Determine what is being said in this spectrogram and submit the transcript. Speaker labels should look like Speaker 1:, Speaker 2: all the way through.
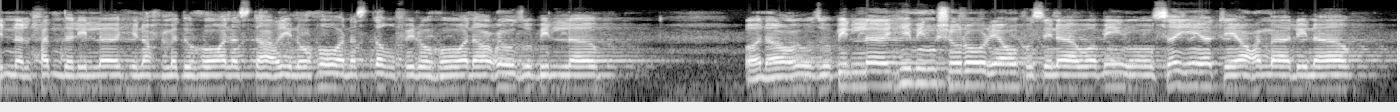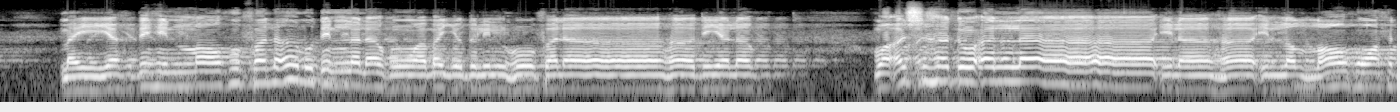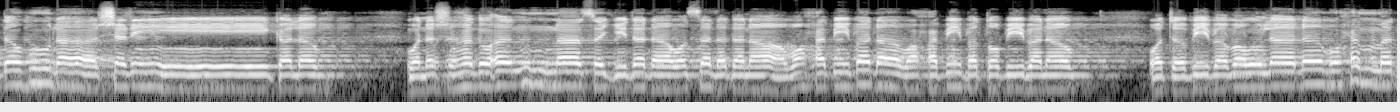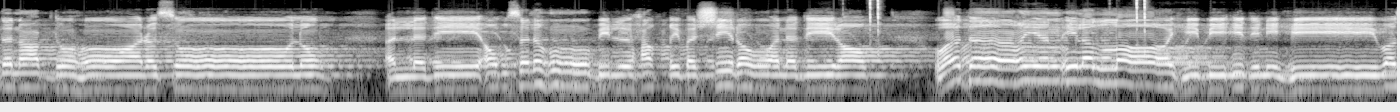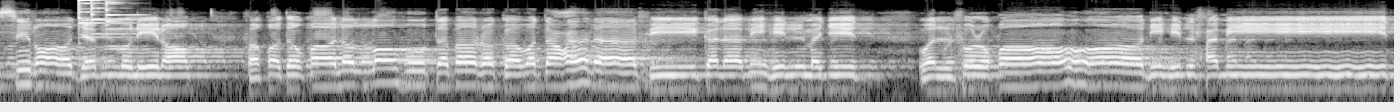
Speaker 1: إن الحمد لله نحمده ونستعينه ونستغفره ونعوذ بالله ونعوذ بالله من شرور أنفسنا ومن سيئة أعمالنا. من يهده الله فلا مضل له ومن يضلله فلا هادي له. وأشهد أن لا إله إلا الله وحده لا شريك له. ونشهد أن سيدنا وسندنا وحبيبنا وحبيب طبيبنا وطبيب مولانا محمدا عبده ورسوله الذي أرسله بالحق بشيرا ونذيرا. وداعيا إلى الله بإذنه وسراجا منيرا. فقد قال الله تبارك وتعالى في كلامه المجيد والفرقانه الحميد.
